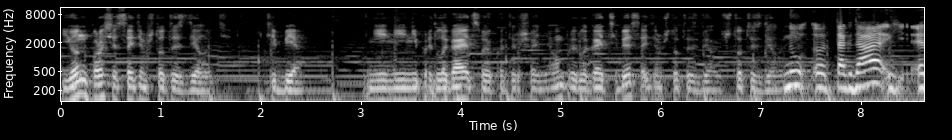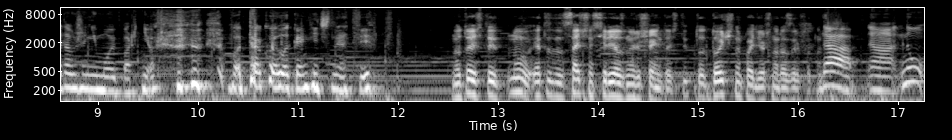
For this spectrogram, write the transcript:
и он просит с этим что-то сделать тебе. Не, не, не предлагает свое какое-то решение, он предлагает тебе с этим что-то сделать. Что ты сделаешь? Ну, э, тогда это уже не мой партнер. Вот такой лаконичный ответ. Ну, то есть ты, ну, это достаточно серьезное решение, то есть ты точно пойдешь на разрыв отношений. Да, а, ну,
